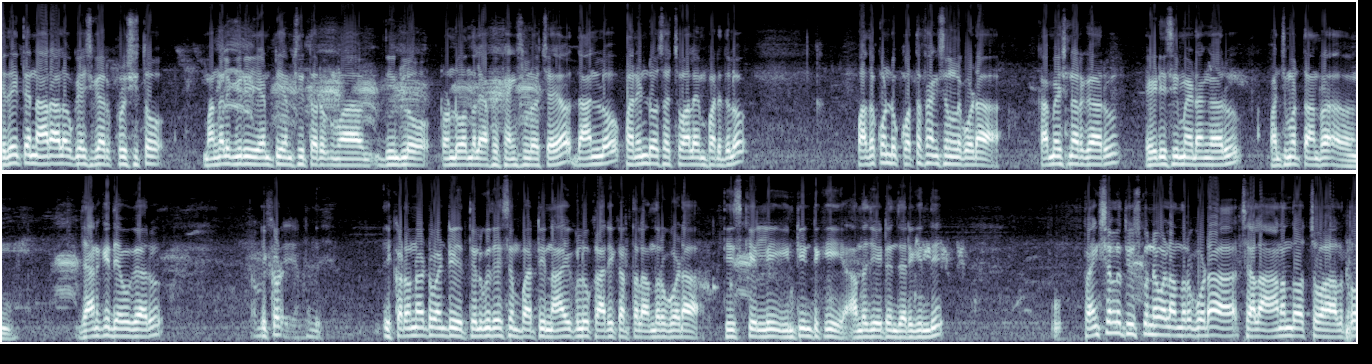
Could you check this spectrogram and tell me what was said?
ఏదైతే నారా లోకేష్ గారి కృషితో మంగళగిరి ఎంటీఎంసీ తరఫు దీనిలో రెండు వందల యాభై ఫెన్షన్లు వచ్చాయో దానిలో పన్నెండో సచివాలయం పరిధిలో పదకొండు కొత్త ఫెన్షన్లు కూడా కమిషనర్ గారు ఏడీసీ మేడం గారు పంచమర్తి అనరా జానకీదేవి గారు ఇక్కడ ఇక్కడ ఉన్నటువంటి తెలుగుదేశం పార్టీ నాయకులు కార్యకర్తలు అందరూ కూడా తీసుకెళ్ళి ఇంటింటికి అందజేయడం జరిగింది. పెన్షన్లు తీసుకునే వాళ్ళందరూ కూడా చాలా ఆనందోత్సవాలతో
